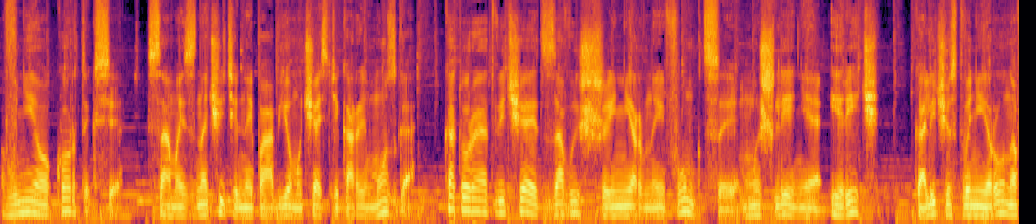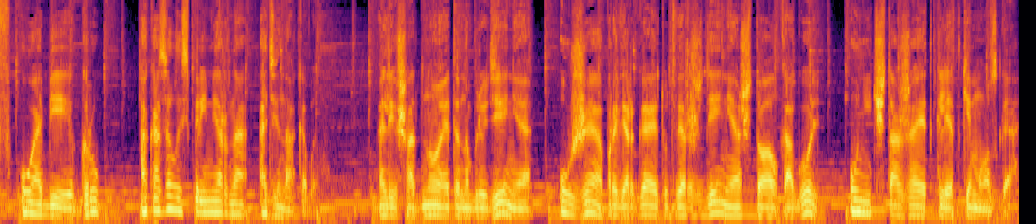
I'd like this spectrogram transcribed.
В неокортексе, самой значительной по объему части коры мозга, которая отвечает за высшие нервные функции, мышление и речь, количество нейронов у обеих групп оказалось примерно одинаковым. Лишь одно это наблюдение уже опровергает утверждение, что алкоголь уничтожает клетки мозга.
